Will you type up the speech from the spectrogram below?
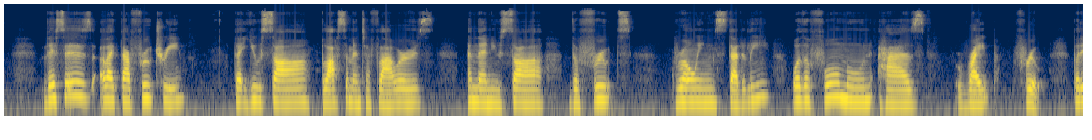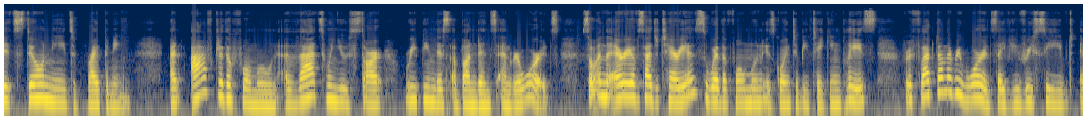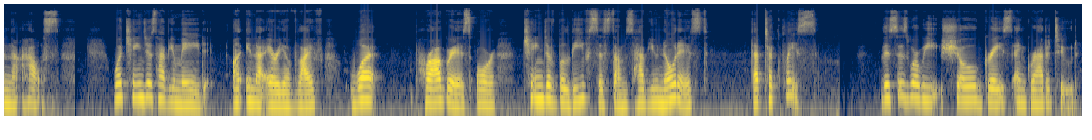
This is like that fruit tree that you saw blossom into flowers, and then you saw the fruits growing steadily. Well, the full moon has ripe fruit, but it still needs ripening. And after the full moon, that's when you start reaping this abundance and rewards. So, in the area of Sagittarius, where the full moon is going to be taking place, reflect on the rewards that you've received in that house. What changes have you made uh, in that area of life? What progress or change of belief systems have you noticed that took place? This is where we show grace and gratitude.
